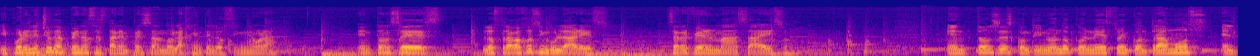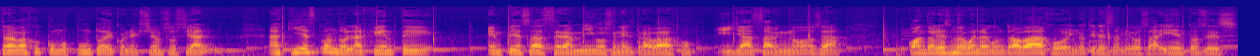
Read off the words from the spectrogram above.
Y por el hecho de apenas estar empezando la gente los ignora. Entonces, los trabajos singulares se refieren más a eso. Entonces, continuando con esto, encontramos el trabajo como punto de conexión social. Aquí es cuando la gente empieza a hacer amigos en el trabajo. Y ya saben, ¿no? O sea, cuando eres nuevo en algún trabajo y no tienes amigos ahí, entonces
